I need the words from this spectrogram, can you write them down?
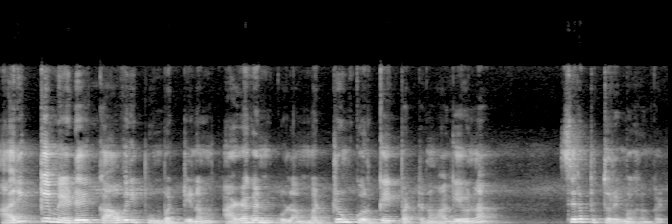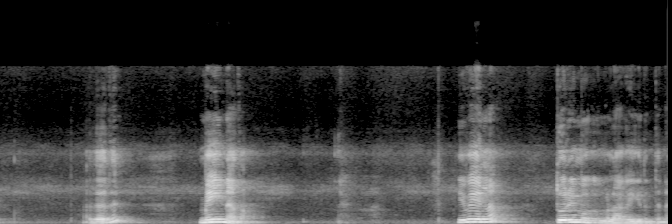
அரிக்கமேடு காவிரி பூம்பட்டினம் அழகன்குளம் மற்றும் கொர்க்கைப்பட்டினம் ஆகியவெல்லாம் சிறப்பு துறைமுகங்கள். அதாவது மெயினாக தான். இவையெல்லாம் துறைமுகங்களாக இருந்தன.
